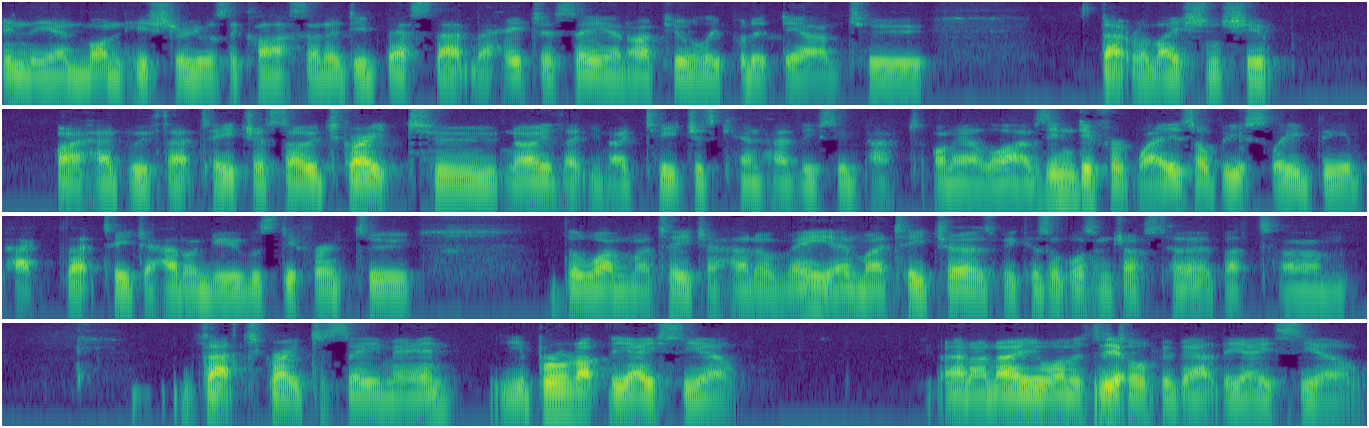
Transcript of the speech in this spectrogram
In the end modern history was the class that I did best at the HSC and I purely put it down to that relationship I had with that teacher. So it's great to know that you know teachers can have this impact on our lives in different ways. Obviously the impact that teacher had on you was different to the one my teacher had on me and my teachers because it wasn't just her but um that's great to see, man. You brought up the ACL, and I know you wanted to yep. talk about the ACL.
